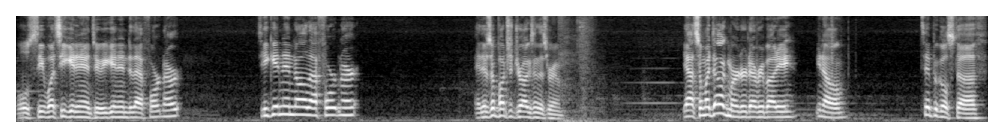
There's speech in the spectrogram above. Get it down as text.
We'll see what's he getting into. He getting into that Fortnite? Is he getting into all that Fortnite? Hey, there's a bunch of drugs in this room. Yeah, so my dog murdered everybody. You know, typical stuff.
